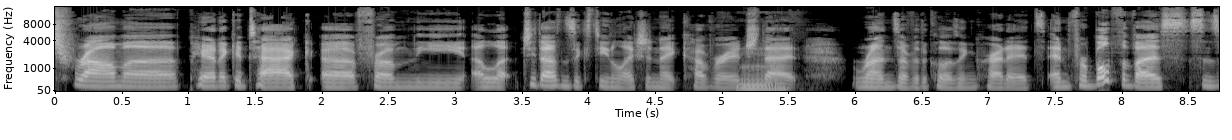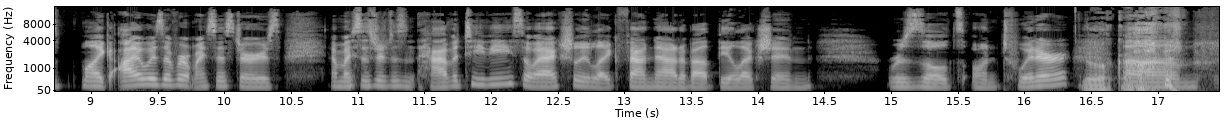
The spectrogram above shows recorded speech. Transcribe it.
trauma panic attack uh, from the ele- 2016 election night coverage Mm. that runs over the closing credits and for both of us since like i was over at my sister's and my sister doesn't have a tv so i actually like found out about the election results on twitter Oh, God. um,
